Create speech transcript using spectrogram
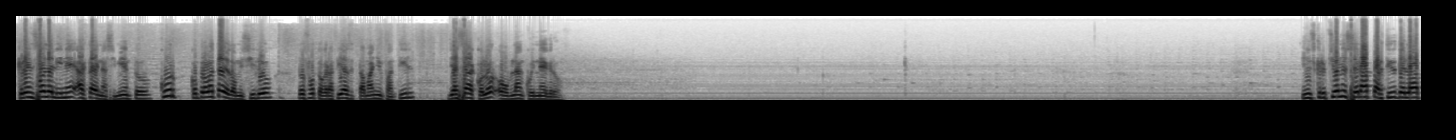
Credencial del INE, acta de nacimiento, CURP, comprobante de domicilio, dos fotografías de tamaño infantil, ya sea color o blanco y negro. Inscripciones será a partir de la,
